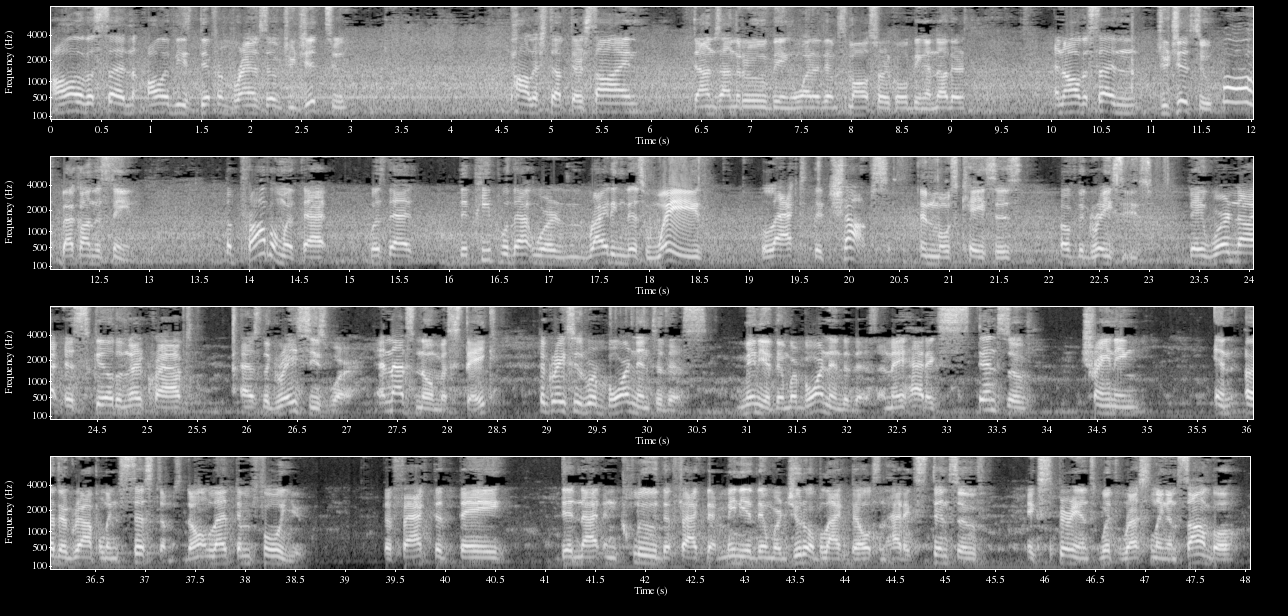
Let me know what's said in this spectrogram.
All of a sudden, all of these different brands of jujitsu polished up their sign, Danzan Ryu being one of them, Small Circle being another. And all of a sudden, Jiu-Jitsu, oh, back on the scene. The problem with that was that the people that were riding this wave lacked the chops, in most cases, of the Gracies. They were not as skilled in their craft as the Gracies were. And that's no mistake. The Gracies were born into this. Many of them were born into this. And they had extensive training in other grappling systems. Don't let them fool you. The fact that they did not include the fact that many of them were judo black belts and had extensive experience with wrestling and sambo,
